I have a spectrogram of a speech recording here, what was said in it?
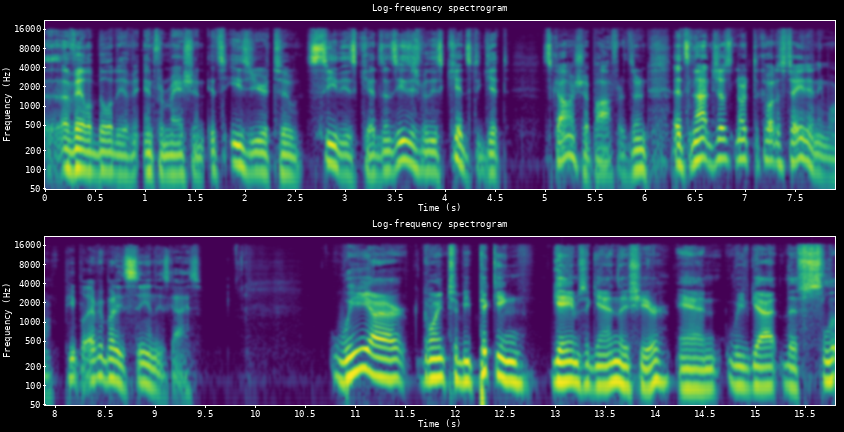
availability of information, it's easier to see these kids. And it's easier for these kids to get scholarship offers. And it's not just North Dakota State anymore. People, everybody's seeing these guys we are going to be picking games again this year, and we've got this sl-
